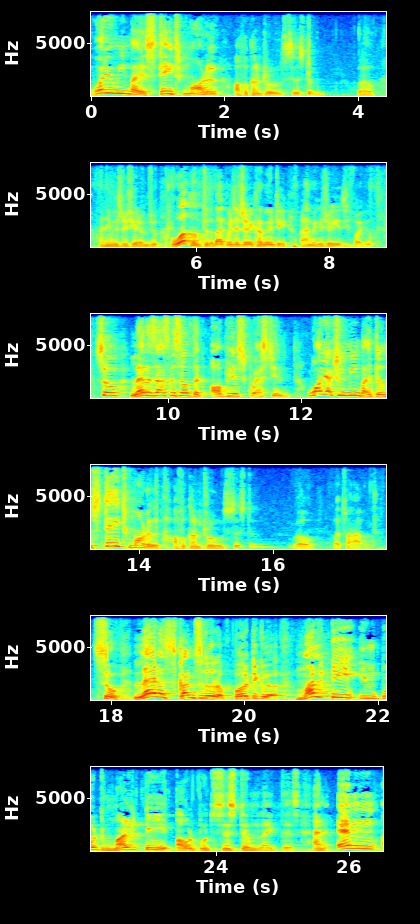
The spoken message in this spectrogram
what do you mean by a state model of a control system? Well, my name is Rishi Remju. Welcome to the Backbench Engineering community, and I make it really easy for you. So let us ask ourselves that obvious question. What do you actually mean by the term state model of a control system? Well, out. So let us consider a particular multi-input, multi-output system like this. An MIMO.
